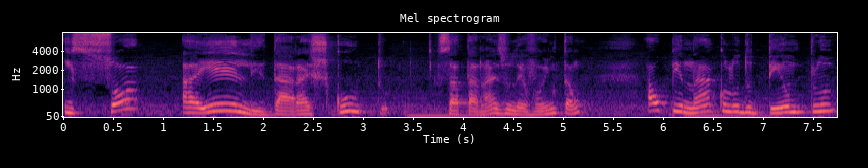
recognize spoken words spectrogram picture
e só a ele darás culto. Satanás o levou então ao pináculo do templo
